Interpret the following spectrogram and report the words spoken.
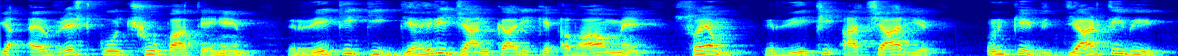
या एवरेस्ट को छू पाते हैं। रेकी की गहरी जानकारी के अभाव में स्वयं रेकी आचार्य, उनके विद्यार्थी भी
